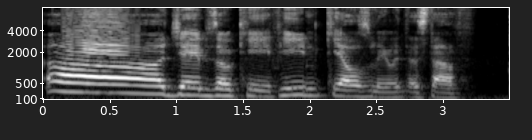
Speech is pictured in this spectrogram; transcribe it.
Oh, James O'Keefe. He kills me with this stuff.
